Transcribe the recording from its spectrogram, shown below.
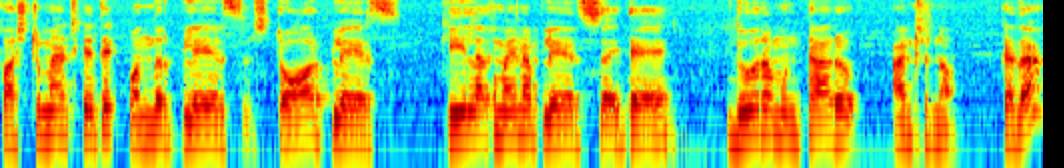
ఫస్ట్ మ్యాచ్కి అయితే కొందరు ప్లేయర్స్ స్టార్ ప్లేయర్స్ కీలకమైన ప్లేయర్స్ అయితే దూరం ఉంటారు అంటున్నాం కదా?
